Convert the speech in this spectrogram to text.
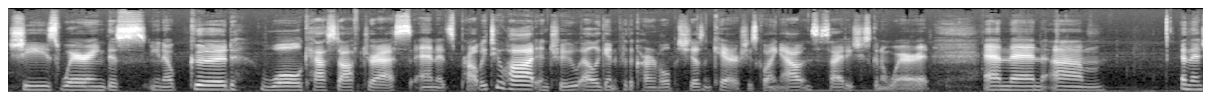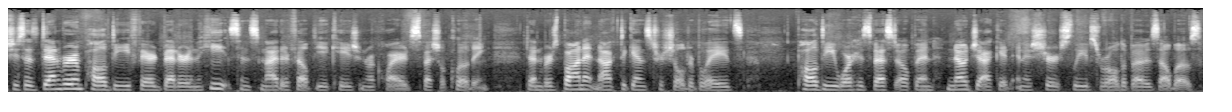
she's wearing this, you know, good wool cast off dress, and it's probably too hot and too elegant for the carnival, but she doesn't care. She's going out in society, she's going to wear it. And then, um, and then she says Denver and Paul D fared better in the heat since neither felt the occasion required special clothing. Denver's bonnet knocked against her shoulder blades. Paul D wore his vest open, no jacket, and his shirt sleeves rolled above his elbows.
